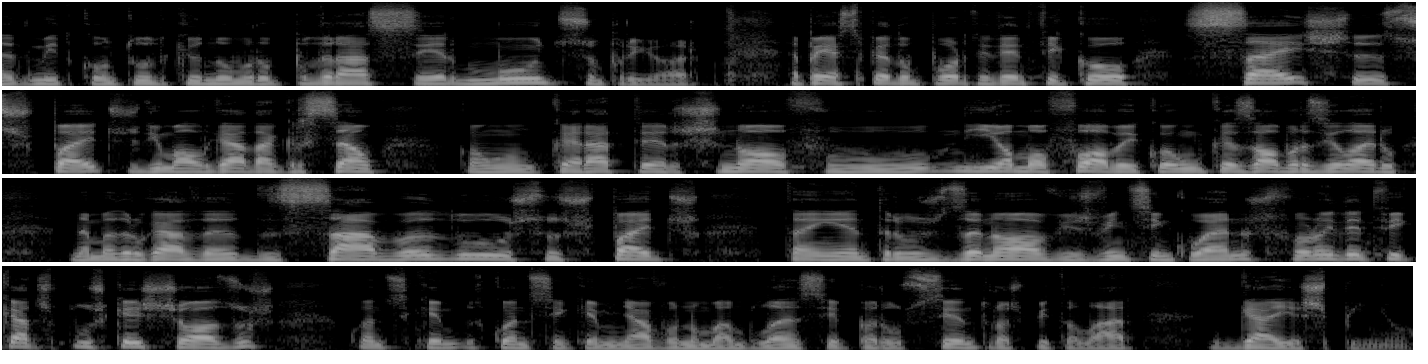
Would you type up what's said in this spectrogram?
admite, contudo, que o número poderá ser muito superior superior. A PSP do Porto identificou seis suspeitos de uma alegada agressão com um caráter xenófobo e homofóbico a um casal brasileiro na madrugada de sábado. Os suspeitos têm entre os 19 e os 25 anos. Foram identificados pelos queixosos quando se, quando se encaminhavam numa ambulância para o centro hospitalar Gaia Espinho.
